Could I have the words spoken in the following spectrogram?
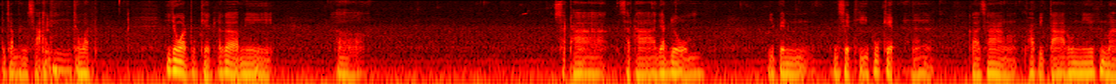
ประจำพรรษาที่จังหวัดที่จังหวัดภูเก็ต แล้วก็มี ศรัทธาศรัทธาญาติโยมที่เป็นเป็นเศรษฐีภูเก็ตนะฮะก็สร้างพระปิตารุ่นนี้ขึ้นมา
